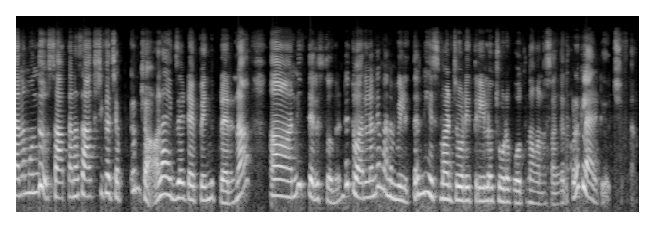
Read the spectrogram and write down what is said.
తన ముందు సా తన సాక్షిగా చెప్పడం చాలా ఎగ్జైట్ అయిపోయింది ప్రేరణ. అని తెలుస్తుంది. అంటే త్వరలోనే మనం వీళ్ళిద్దరిని స్మార్ట్ జోడీ త్రీలో చూడబోతున్నాం అన్న సంగతి కూడా క్లారిటీ వచ్చింది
